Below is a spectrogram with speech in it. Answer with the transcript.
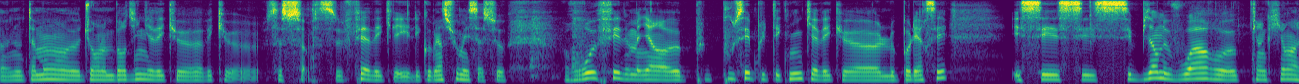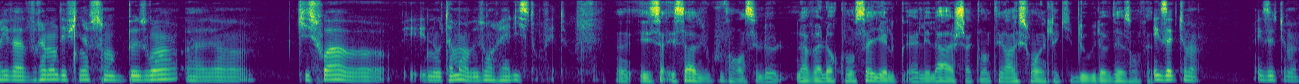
euh, notamment euh, durant l'onboarding avec avec ça, se- ça se fait avec les, les commerciaux, mais ça se refait de manière plus poussée, plus technique avec le pôle RC. Et c'est bien de voir qu'un client arrive à vraiment définir son besoin, qui soit euh, et notamment un besoin réaliste en fait. Et ça, et ça du coup, c'est la valeur conseil, elle, elle est là à chaque interaction avec l'équipe de Will of Days, en fait. Exactement, exactement.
